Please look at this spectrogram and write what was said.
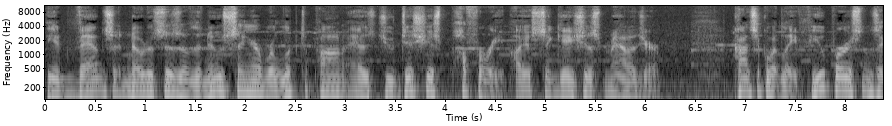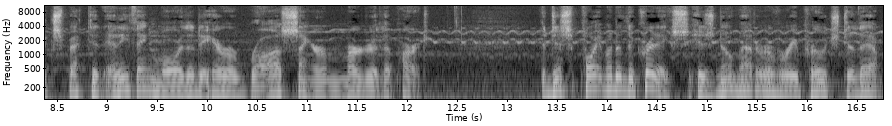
The advance notices of the new singer were looked upon as judicious puffery by a sagacious manager. Consequently, few persons expected anything more than to hear a raw singer murder the part. The disappointment of the critics is no matter of reproach to them.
